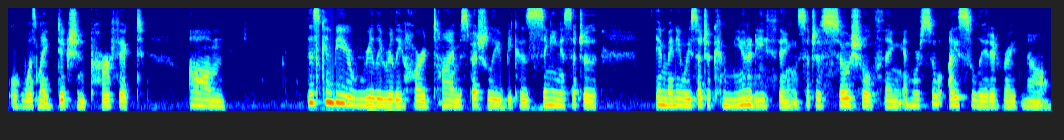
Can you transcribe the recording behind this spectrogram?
or was my diction perfect? Um, this can be a really really hard time especially because singing is such a in many ways such a community thing such a social thing and we're so isolated right now.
